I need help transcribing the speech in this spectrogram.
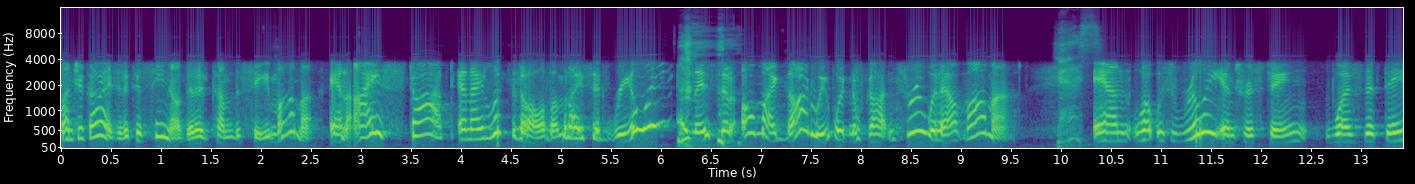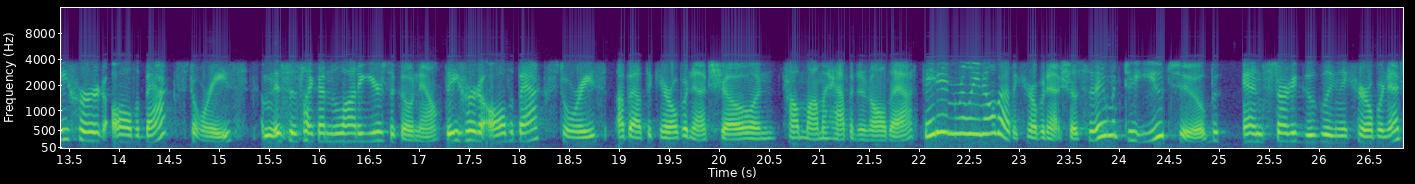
bunch of guys at a casino that had come to see Mama. And I stopped and I looked at all of them and I said, Really? And they said, Oh my God, we wouldn't have gotten through without Mama. And what was really interesting was that they heard all the backstories. I mean, this is like a lot of years ago now. They heard all the backstories about the Carol Burnett show and how Mama happened and all that. They didn't really know about the Carol Burnett show, so they went to YouTube and started Googling the Carol Burnett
